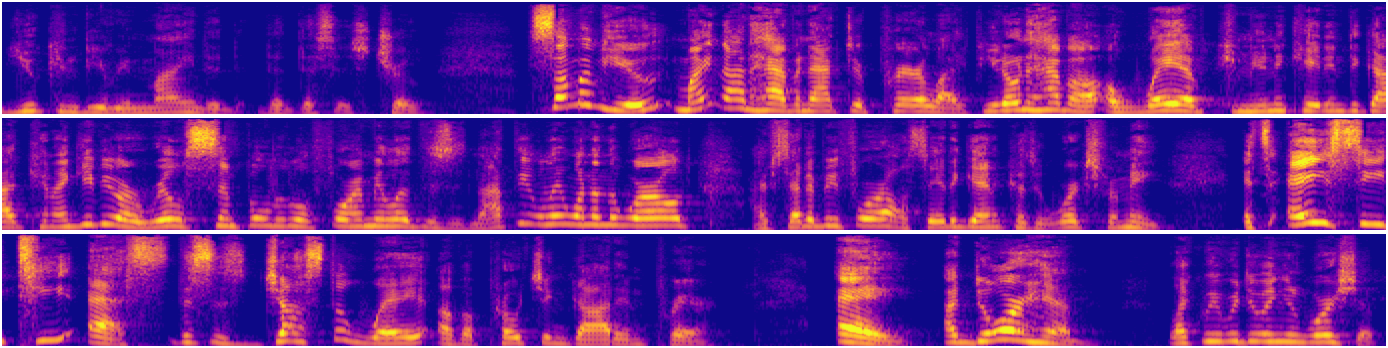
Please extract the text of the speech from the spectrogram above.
you can be reminded that this is true. Some of you might not have an active prayer life. You don't have a, a, way of communicating to God. Can I give you a real simple little formula? This is not the only one in the world. I've said it before. I'll say it again because it works for me. It's ACTS. This is just a way of approaching God in prayer. A, adore Him, like we were doing in worship.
